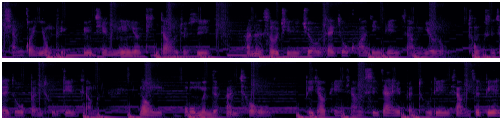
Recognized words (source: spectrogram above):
相关用品。因为前面有提到，就是他那时候其实就有在做跨境电商，有同时在做本土电商。那我们的范畴。比较偏向是在本土电商这边，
